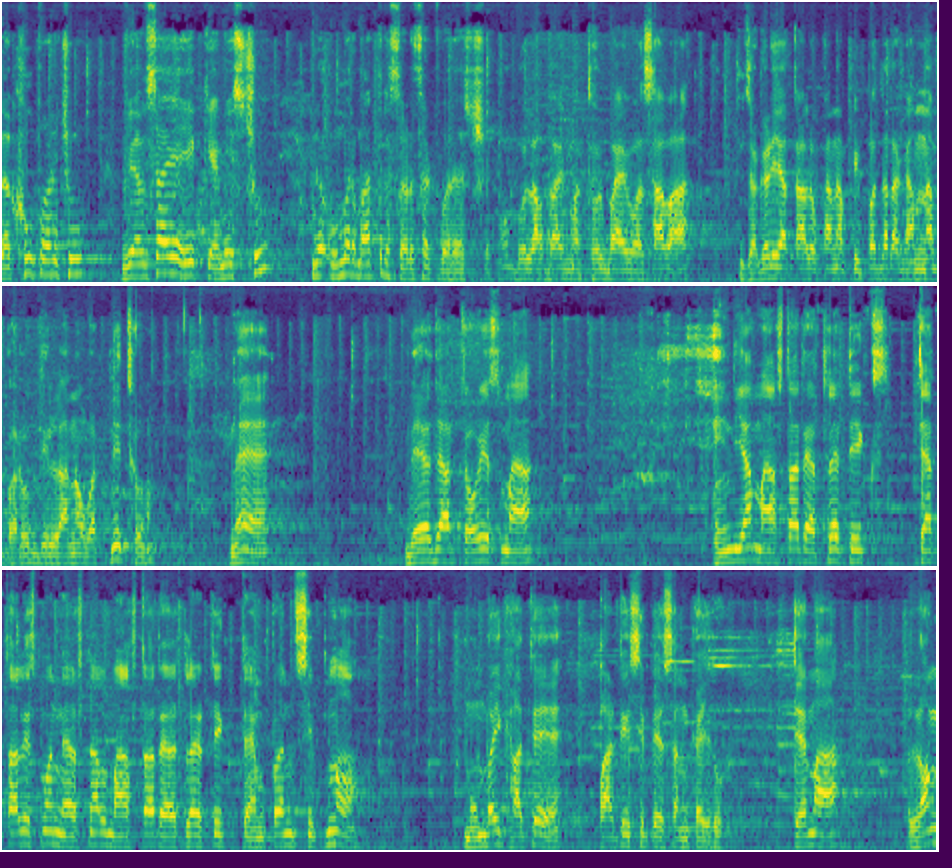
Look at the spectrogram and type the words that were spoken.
લખું પણ છું, વ્યવસાયે એક કેમિસ્ટ છું ને ઉંમર માત્ર સડસઠ વર્ષ છે. હું ભોલાભાઈ મથુરભાઈ વસાવા, ઝઘડિયા તાલુકાના પીપદરા ગામના ભરૂચ જિલ્લાનો વતની છું મેં બે હજાર ચોવીસમાં ઇન્ડિયા માસ્ટર એથ્લેટિક્સ તેતાલીસમાં નેશનલ માસ્ટર એથ્લેટિક ચેમ્પિયનશિપમાં મુંબઈ ખાતે પાર્ટિસિપેશન કર્યું. તેમાં લોંગ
